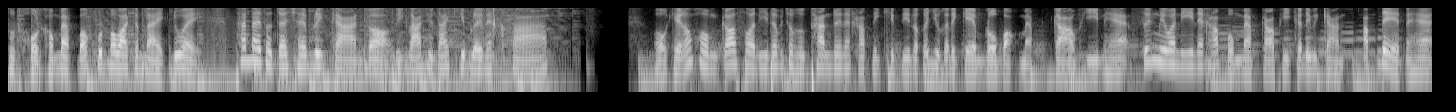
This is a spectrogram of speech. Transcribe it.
สุดโหดของแบบบล็อกฟุตมาวางจำหน่ายอีกด้วย ท่านใดสนใจใช้บริการก็ลิงก์ร้านอยู่ใต้คลิปเลยนะครับโอเคครับผมก็สวัสดีท่านผู้ชมทุกท่านด้วยนะครับ ในคลิปนี้เราก็อยู่กันในเกม Roblox Map กาวพีนะฮะ ซึ่งในวันนี้นะครับผมแมปกาวพีก็ได้มีการอัปเดตนะฮะ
